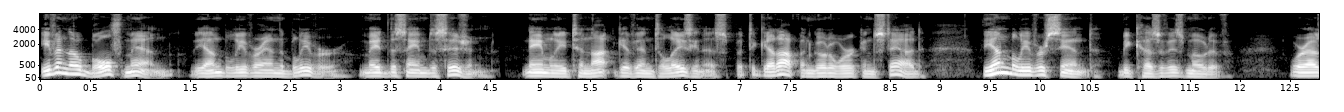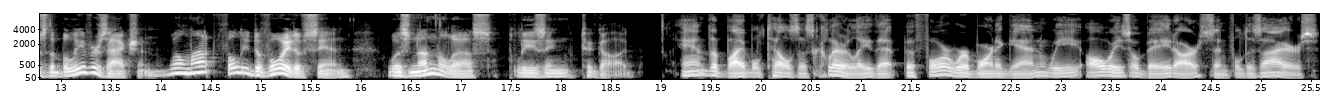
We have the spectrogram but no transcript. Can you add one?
Even though both men, the unbeliever and the believer, made the same decision, namely to not give in to laziness, but to get up and go to work instead, the unbeliever sinned because of his motive, whereas the believer's action, while not fully devoid of sin, was nonetheless pleasing to God. And the Bible tells us clearly that before we're born again, we always obeyed our sinful desires.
